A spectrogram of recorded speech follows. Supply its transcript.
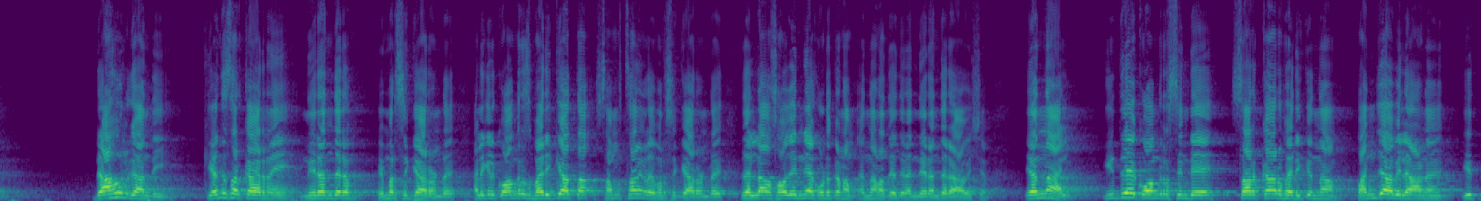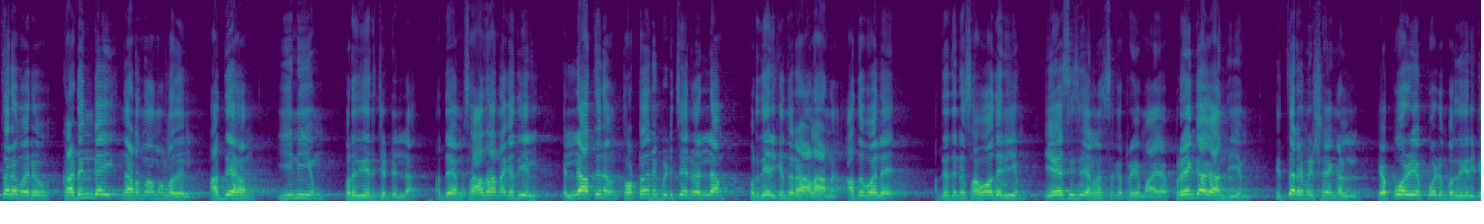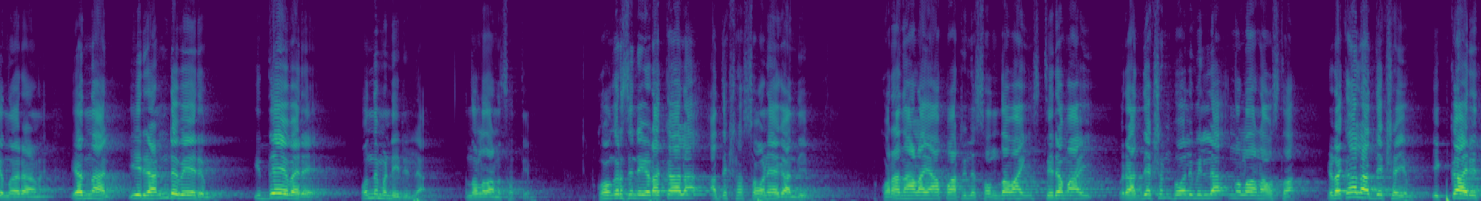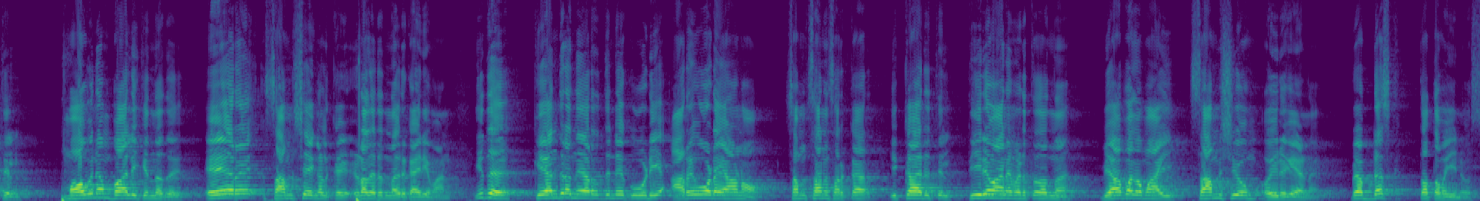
രാഹുൽ ഗാന്ധി കേന്ദ്ര സർക്കാരിനെ നിരന്തരം വിമർശിക്കാറുണ്ട്. അല്ലെങ്കിൽ കോൺഗ്രസ് ഭരിക്കാത്ത സംസ്ഥാനങ്ങളെ വിമർശിക്കാറുണ്ട്. ഇതെല്ലാം സൗജന്യ കൊടുക്കണം എന്നാണ് അദ്ദേഹത്തിന്റെ നിരന്തര ആവശ്യം. എന്നാൽ ഇതേ കോൺഗ്രസിന്റെ സർക്കാർ ഭരിക്കുന്ന പഞ്ചാബിലാണ് ഇത്തരമൊരു കടുങ്കൈ നടന്നതെന്നുള്ളതിൽ അദ്ദേഹം ഇനിയും പ്രതികരിച്ചിട്ടില്ല. അദ്ദേഹം സാധാരണഗതിയിൽ എല്ലാത്തിനും തൊട്ടതിനും പിടിച്ചതിനും എല്ലാം പ്രതികരിക്കുന്ന ഒരാളാണ്. അതുപോലെ അദ്ദേഹത്തിന്റെ സഹോദരിയും A I C C general സെക്രട്ടറിയുമായ പ്രിയങ്ക ഗാന്ധിയും ഇത്തരം വിഷയങ്ങളിൽ എപ്പോഴും എപ്പോഴും പ്രതികരിക്കുന്നവരാണ്. എന്നാൽ ഈ രണ്ട് പേരും ഇതേവരെ ഒന്നും വേണ്ടിയിട്ടില്ല എന്നുള്ളതാണ് സത്യം. കോൺഗ്രസിന്റെ ഇടക്കാല അധ്യക്ഷ സോണിയാഗാന്ധിയും കുറേ നാളായി ആ പാർട്ടിയിൽ സ്വന്തമായി സ്ഥിരമായി ഒരു അധ്യക്ഷൻ പോലും ഇല്ല എന്നുള്ളതാണ് അവസ്ഥ. ഇടക്കാല അധ്യക്ഷയും ഇക്കാര്യത്തിൽ മൗനം പാലിക്കുന്നത് ഏറെ സംശയങ്ങൾക്ക് ഇടതരുന്ന ഒരു കാര്യമാണ്. ഇത് കേന്ദ്ര നേതൃത്വത്തിന്റെ കൂടി അറിവോടെയാണോ സംസ്ഥാന സർക്കാർ ഇക്കാര്യത്തിൽ തീരുമാനമെടുത്തതെന്ന് വ്യാപകമായി സംശയവും ഉയരുകയാണ്. Web desk Tatwamayi news.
